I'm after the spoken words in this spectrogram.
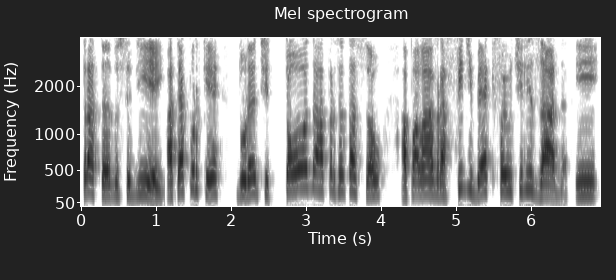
tratando-se de EA. Até porque, durante toda a apresentação, a palavra feedback foi utilizada. E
